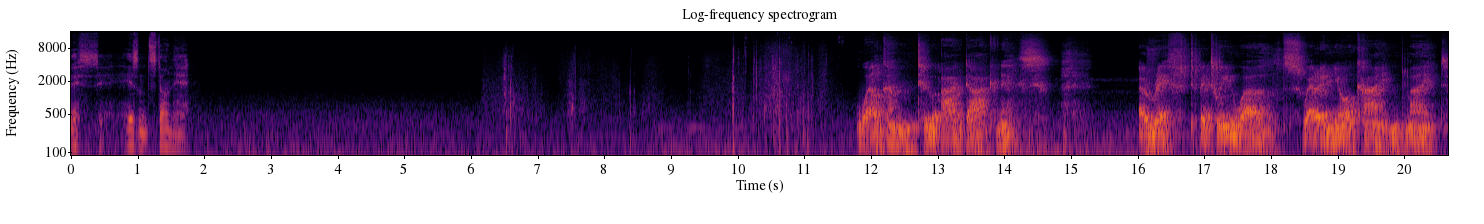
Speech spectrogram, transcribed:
This isn't stone here. Welcome to our darkness. A rift between worlds wherein your kind might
